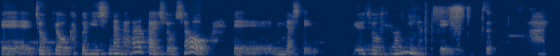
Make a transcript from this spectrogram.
えー、状況を確認しながら対象者を、えー、見出しているという状況になっています。はい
